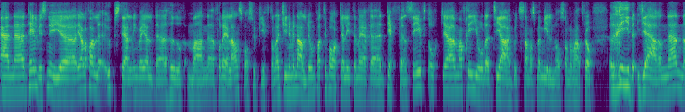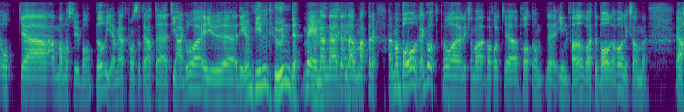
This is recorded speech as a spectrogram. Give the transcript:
en eh, delvis ny, eh, i alla fall uppställning vad gällde hur man eh, fördelar ansvarsuppgifterna. Gini Wijnaldum var tillbaka lite mer defensivt och man frigjorde Thiago tillsammans med Milner som de här två rivjärnen och man måste ju bara börja med att konstatera att Thiago är ju, det är ju en vildhund mer mm. än den där mattade. Hade man bara gått på liksom vad, vad folk pratade om inför och att det bara var liksom ja,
